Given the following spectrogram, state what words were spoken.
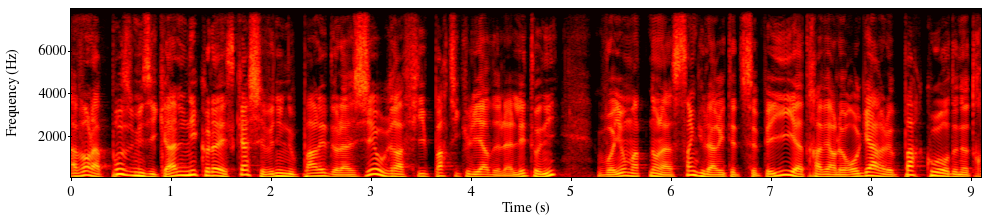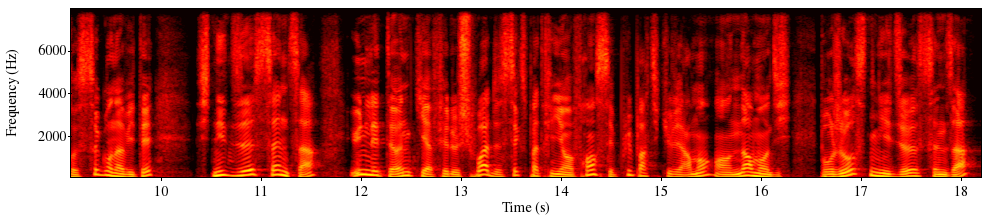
Avant la pause musicale, Nicolas Escache est venu nous parler de la géographie particulière de la Lettonie. Voyons maintenant la singularité de ce pays à travers le regard et le parcours de notre second invité, Schnitze Sensa, une lettonne qui a fait le choix de s'expatrier en France et plus particulièrement en Normandie. Bonjour Schnitze Sensa.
